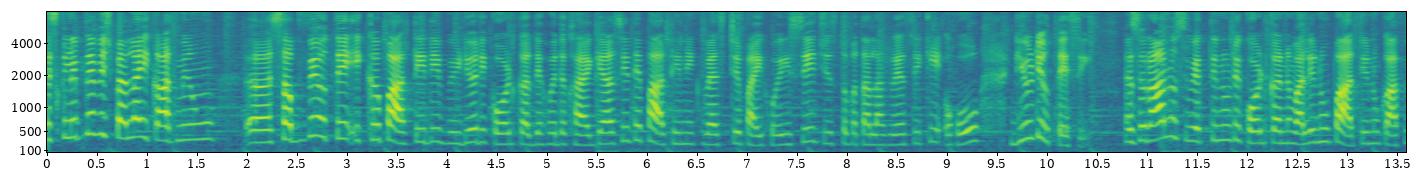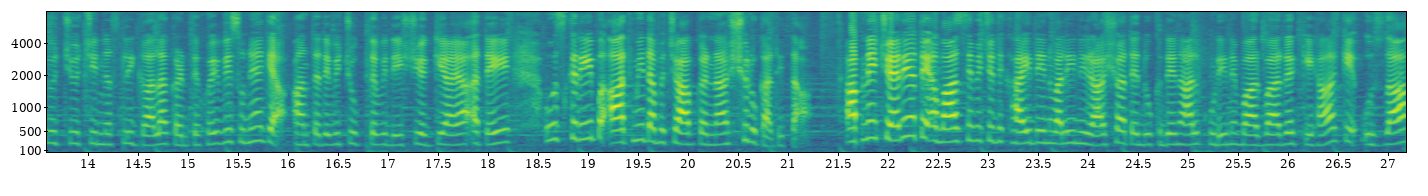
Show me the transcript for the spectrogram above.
ਇਸ ਕਲਿੱਪ ਦੇ ਵਿੱਚ ਪਹਿਲਾਂ ਇੱਕ ਆਦਮੀ ਨੂੰ ਸਬਵੇ ਉੱਤੇ ਇੱਕ ਭਾਰਤੀ ਦੀ ਵੀਡੀਓ ਰਿਕਾਰਡ ਕਰਦੇ ਹੋਏ ਦਿਖਾਇਆ ਗਿਆ ਸੀ ਤੇ ਭਾਰਤੀ ਨੇ ਇੱਕ ਵੈਸਟ ਪਾਈ ਹੋਈ ਸੀ, ਜਿਸ ਤੋਂ ਪਤਾ ਲੱਗ ਰਿਹਾ ਸੀ ਕਿ ਉਹ ਡਿਊਟੀ ਉੱਤੇ ਸੀ। ਇਸ ਦੌਰਾਨ ਉਸ ਵਿਅਕਤੀ ਨੂੰ ਰਿਕਾਰਡ ਕਰਨ ਵਾਲੇ ਨੂੰ ਭਾਰਤੀ ਨੂੰ ਕਾਫੀ ਉੱਚੀ ਉੱਚੀ ਨਸਲੀ ਗਾਲਾਂ ਕੱਢਦੇ ਹੋਏ ਵੀ ਸੁਣਿਆ ਗਿਆ। ਅੰਤ ਦੇ ਵਿੱਚ ਉਕਤ ਵਿਦੇਸ਼ੀ ਅੱਗੇ ਆਇਆ ਅਤੇ ਉਸ ਕਰੀਬ ਆਦਮੀ ਦਾ ਬਚਾਅ ਕਰਨਾ ਸ਼ੁਰੂ ਕਰ ਦਿੱਤਾ। ਆਪਣੇ ਚਿਹਰੇ ਅਤੇ ਆਵਾਜ਼ ਦੇ ਵਿੱਚ ਦਿਖਾਈ ਦੇਣ ਵਾਲੀ ਨਿਰਾਸ਼ਾ ਅਤੇ ਦੁੱਖ ਦੇ ਨਾਲ ਕੁੜੀ ਨੇ ਬਾਰ-ਬਾਰ ਕਿਹਾ ਕਿ ਉਸ ਦਾ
